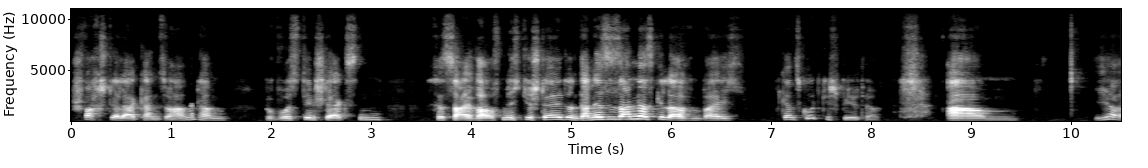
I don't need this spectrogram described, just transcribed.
Schwachstelle erkannt zu haben und haben bewusst den stärksten Reserve auf mich gestellt. Und dann ist es anders gelaufen, weil ich ganz gut gespielt habe. Ähm, ja,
